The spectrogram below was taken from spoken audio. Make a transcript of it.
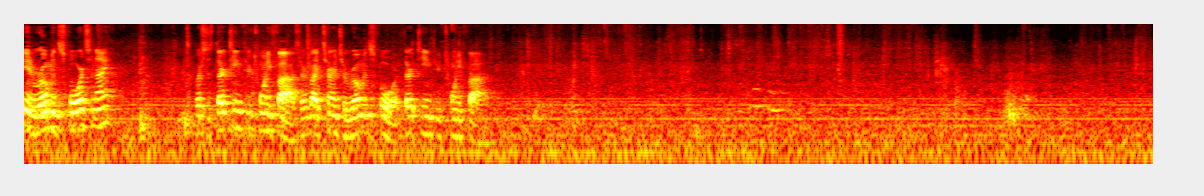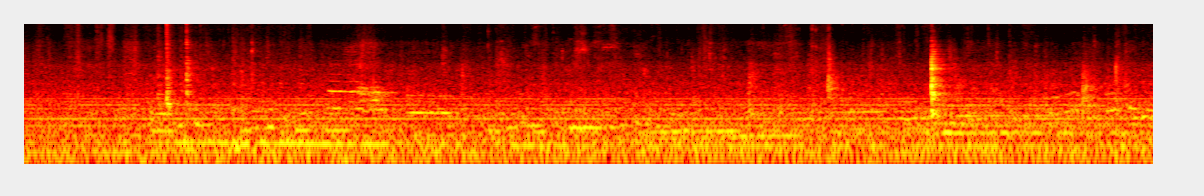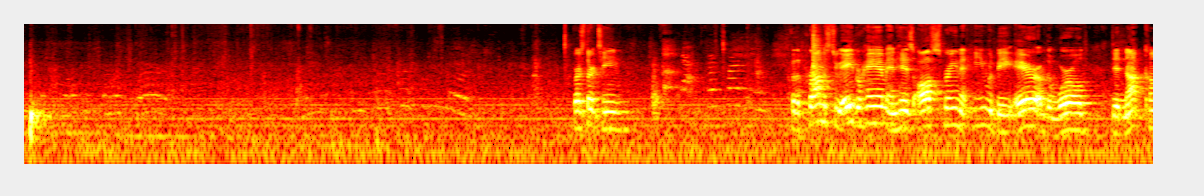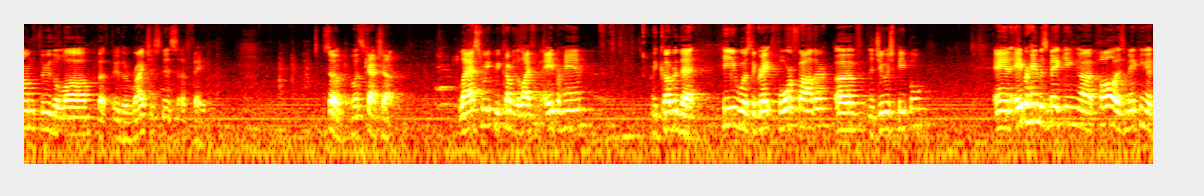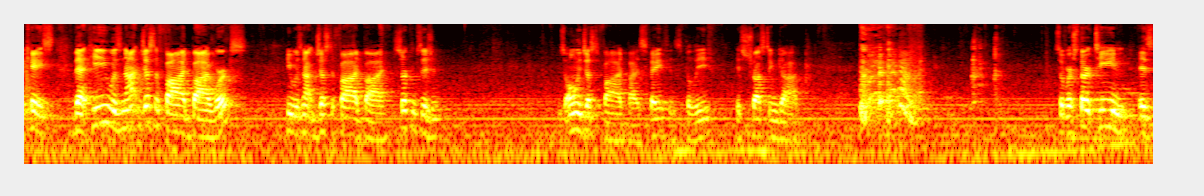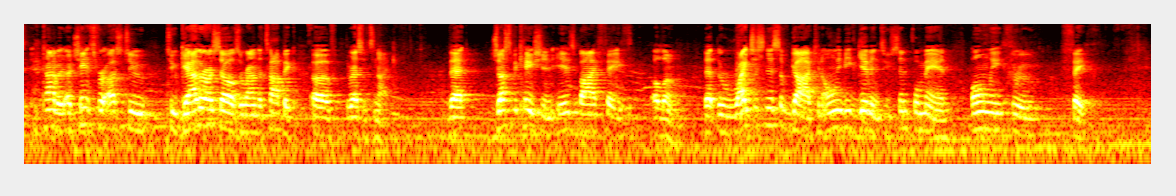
be in Romans 4 tonight, verses 13 through 25. So everybody turn to Romans 4, 13 through 25. Verse 13 For the promise to Abraham and his offspring that he would be heir of the world did not come through the law, but through the righteousness of faith. So, let's catch up. Last week we covered the life of Abraham. We covered that he was the great forefather of the Jewish people. And Abraham is making, uh, Paul is making a case that he was not justified by works, he was not justified by circumcision. He was only justified by his faith, his belief, his trust in God. So, verse 13 is kind of a, a, chance for us to, to gather ourselves around the topic of the rest of tonight. That justification is by faith alone. That the righteousness of God can only be given to sinful man only through faith.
